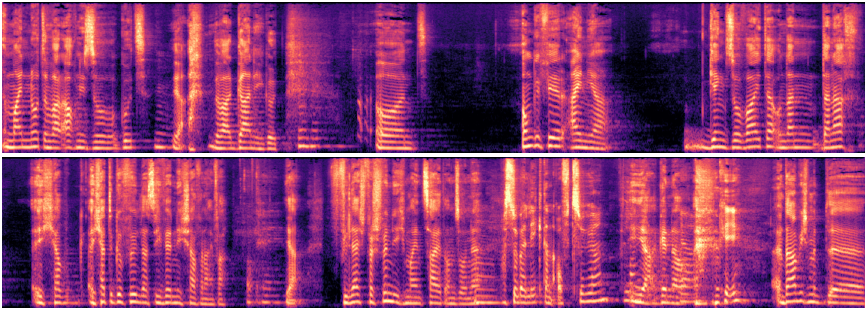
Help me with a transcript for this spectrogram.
meine Noten war auch nicht so gut. Mhm. Ja, war gar nicht gut. Mhm. Und ungefähr ein Jahr ging so weiter und dann danach ich habe ich hatte Gefühl, dass ich werde nicht schaffen einfach. Okay. Ja, vielleicht verschwinde ich meine Zeit und so. Ne? Hm. Hast du überlegt, dann aufzuhören? Vielleicht? Ja, genau. Ja, okay. und da habe ich mit äh,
